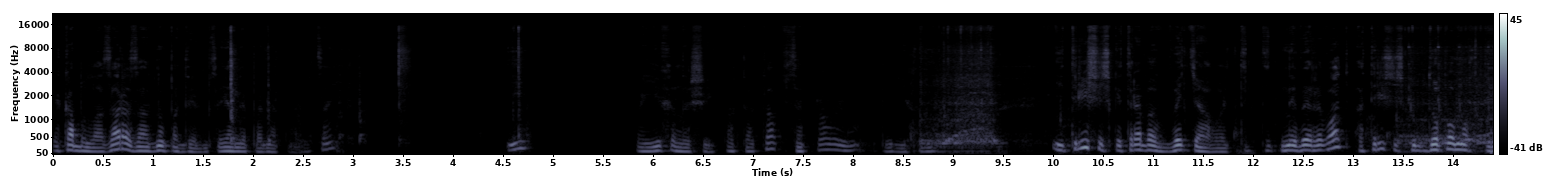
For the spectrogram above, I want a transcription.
яка була. Зараз заодно подивимося, я не пам'ятаю цей. І поїхали шити. Так, так, так, все правильно, поїхали. І трішечки треба витягувати. Не виривати, а трішечки допомогти.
